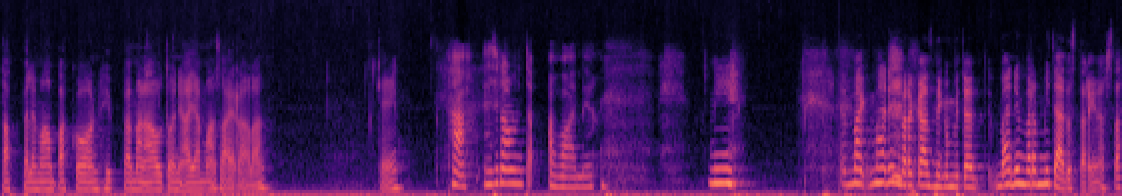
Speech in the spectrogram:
tappelemaan pakoon, hyppäämään autoon ja ajamaan sairaalaan. Okei. Okay. Häh? Ei sillä ollut niitä avaimia? niin. Mä, mä, en ymmärrä kans, niin miten, mä en ymmärrä mitään tästä tarinasta.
